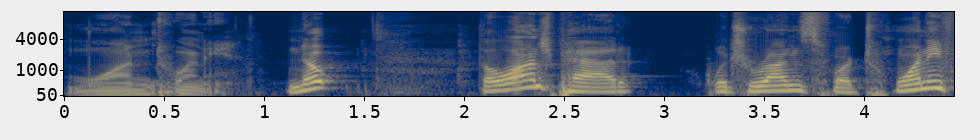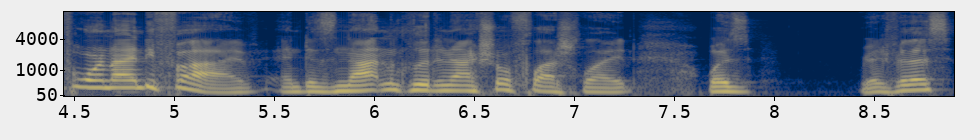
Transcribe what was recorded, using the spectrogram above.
120. Nope. The launch pad, which runs for twenty four ninety five and does not include an actual flashlight, was ready for this?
